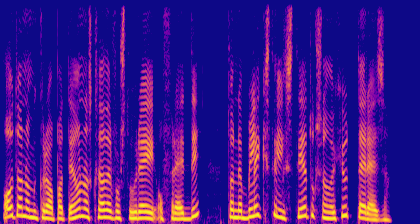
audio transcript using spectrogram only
όταν ο μικροαπαταιώνα ξάδερφος του Ρέι, ο Φρέντι, τον εμπλέκει στη ληστεία του ξενοδοχείου Τερέζα.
